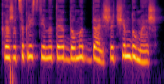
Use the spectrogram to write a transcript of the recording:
Кажется, Кристина, ты от дома дальше, чем думаешь.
